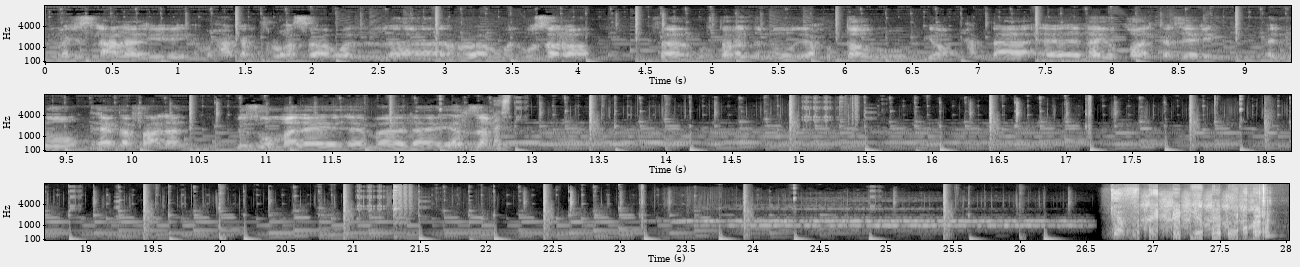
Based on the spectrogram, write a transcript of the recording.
المجلس الأعلى لمحاكمة الرؤساء والوزراء فمفترض إنه يأخذ دوره اليوم. حتى آه، لا يقال كذلك إنه هذا فعلا لزوم ما لا ما لا يلزم. بس كفى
